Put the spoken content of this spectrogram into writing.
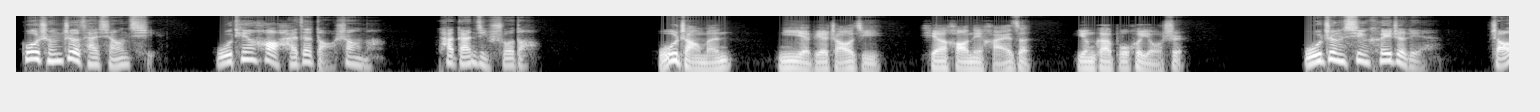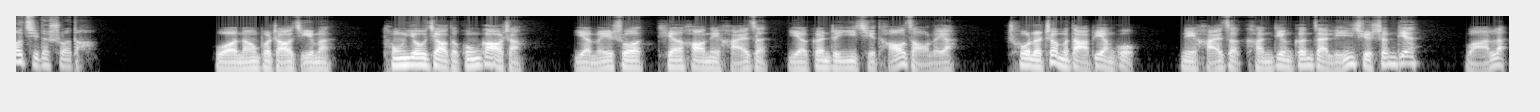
郭成这才想起。吴天昊还在岛上呢，他赶紧说道：“吴掌门，你也别着急，天昊那孩子应该不会有事。”吴正信黑着脸着急的说道：“我能不着急吗？通幽教的公告上也没说天昊那孩子也跟着一起逃走了呀。出了这么大变故，那孩子肯定跟在林旭身边。完了。”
